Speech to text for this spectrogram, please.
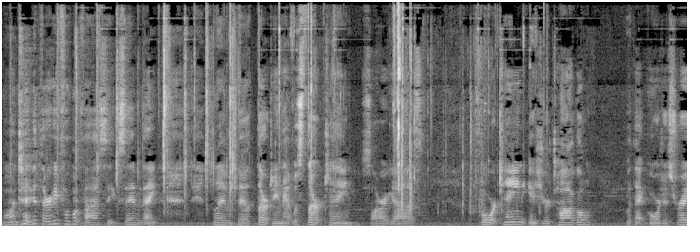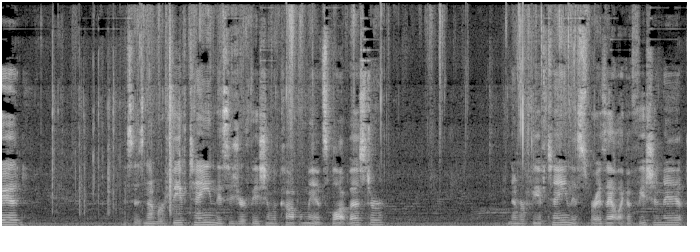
1, 2, 3, 4, 5, 6, 7, 8, 11, 12, 13. That was 13. Sorry, guys. 14 is your toggle with that gorgeous red. This is number 15. This is your Fishing with Compliments Blockbuster. Number 15, this spreads out like a fishing net.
